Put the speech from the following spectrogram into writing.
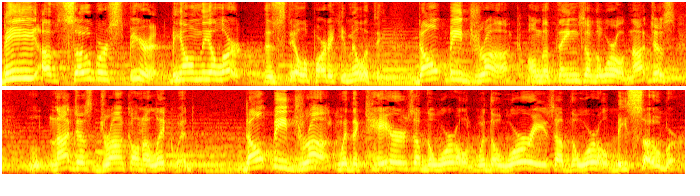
Be of sober spirit. Be on the alert. This is still a part of humility. Don't be drunk on the things of the world, not just, not just drunk on a liquid don't be drunk with the cares of the world, with the worries of the world. Be sober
